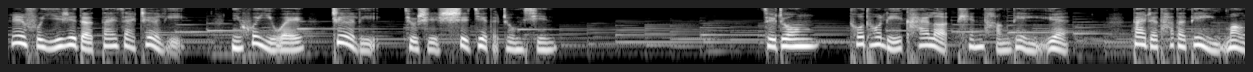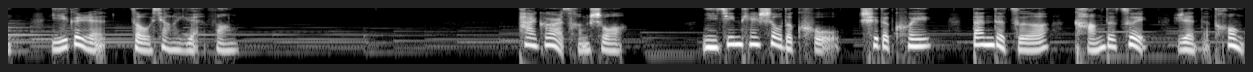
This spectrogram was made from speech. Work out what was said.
日复一日的待在这里，你会以为这里。”就是世界的中心。最终，托托离开了天堂电影院，带着他的电影梦，一个人走向了远方。泰戈尔曾说：“你今天受的苦、吃的亏、担的责、扛的罪、忍的痛，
